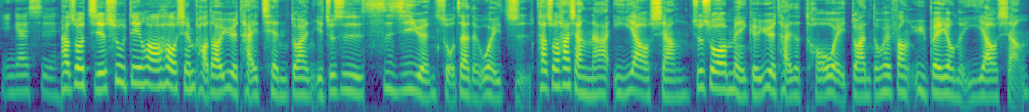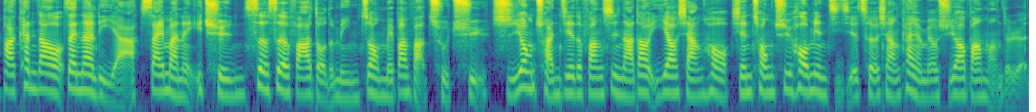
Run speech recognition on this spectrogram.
应该是。他说结束电话后，先跑到月台前端，也就是司机员所在的位置。他说他想拿医药箱，就说每个月台的头尾端都会放预备用的医药箱。他看到在那里啊，塞满了一群瑟瑟发抖的民众，没办法出去，使用传接的方式拿到医药箱后，先冲去后面几节车厢看有没有需要帮忙的人。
